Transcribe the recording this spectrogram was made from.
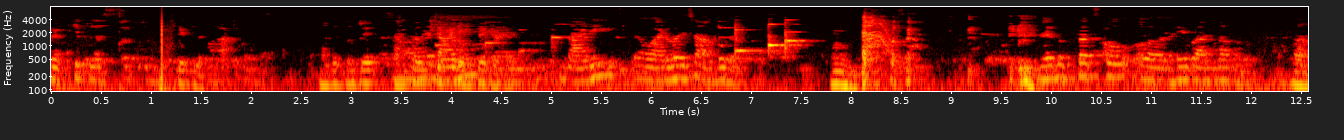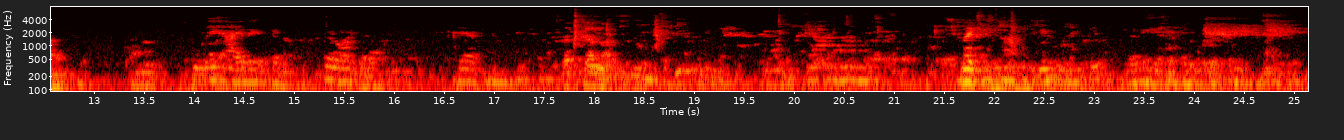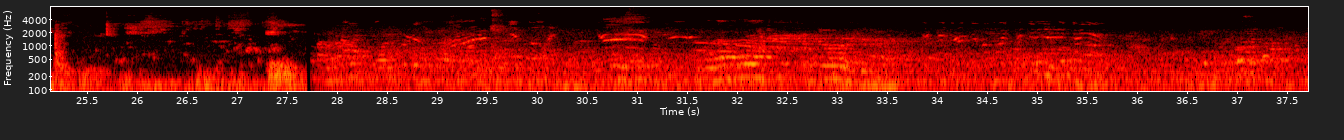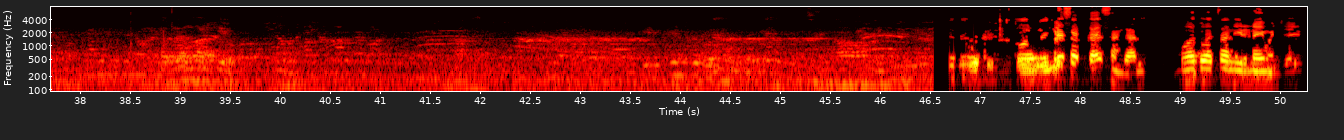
फिफ्टी प्लस म्हणजे तुमचे म्हणजे दाढी दाढी वाढवायच्या अगोदर. म्हणजे नुकताच तो हे बांधला होता पुणे हायवे केला नेक्स्ट साहेब काय सांगाल? महत्त्वाचा निर्णय म्हणजे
